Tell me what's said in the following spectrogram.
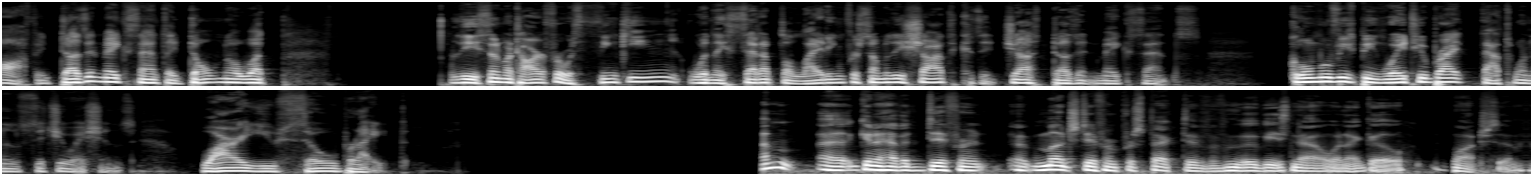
off. It doesn't make sense. I don't know what the cinematographer was thinking when they set up the lighting for some of these shots because it just doesn't make sense. School movies being way too bright, that's one of those situations. Why are you so bright? I'm uh, gonna have a different, a much different perspective of movies now when I go watch them.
